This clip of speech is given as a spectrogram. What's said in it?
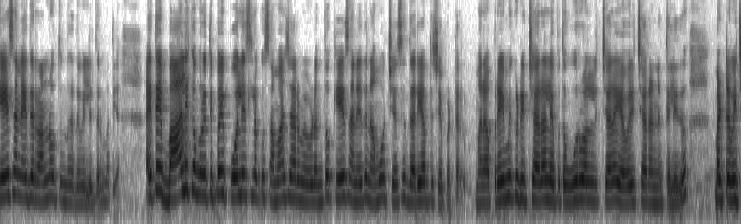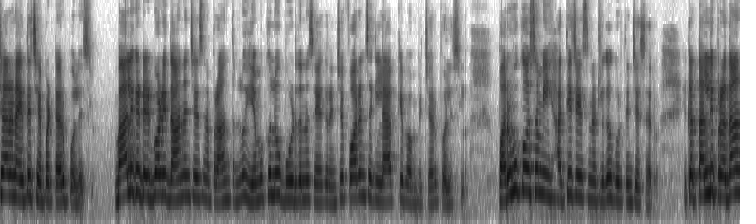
కేసు అనేది రన్ అవుతుంది కదా వీళ్ళిద్దరి మధ్య. అయితే బాలిక మృతిపై పోలీసులకు సమాచారం ఇవ్వడంతో కేసు అనేది నమోదు చేసి దర్యాప్తు చేపట్టారు. మరి ఆ ప్రేమికుడు ఇచ్చారా లేకపోతే ఊరు వాళ్ళు ఇచ్చారా ఎవరు ఇచ్చారా అనేది తెలియదు బట్ విచారణ అయితే చేపట్టారు పోలీసులు. బాలిక డెడ్ బాడీ దానం చేసిన ప్రాంతంలో ఎముకలు బూడిదను సేకరించి ఫోరెన్సిక్ ల్యాబ్కి పంపించారు పోలీసులు. పరువు కోసం ఈ హత్య చేసినట్లుగా గుర్తించేశారు. ఇక తల్లి ప్రధాన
